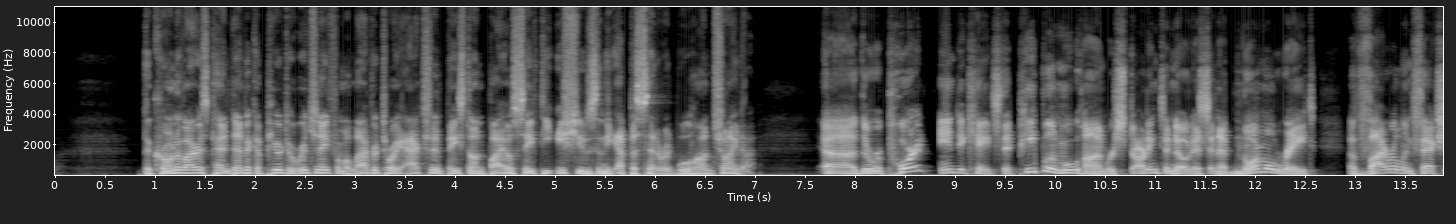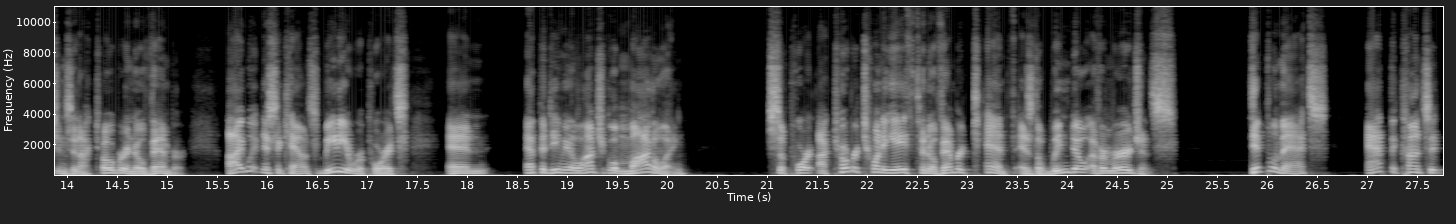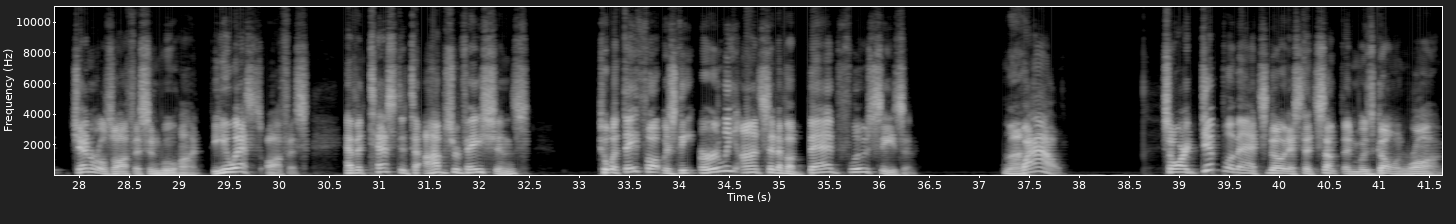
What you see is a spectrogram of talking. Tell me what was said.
The coronavirus pandemic appeared to originate from a laboratory accident based on biosafety issues in the epicenter in Wuhan, China. Uh, the report indicates that people in Wuhan were starting to notice an abnormal rate of viral infections in October and November. Eyewitness accounts, media reports, and epidemiological modeling support October 28th to November 10th as the window of emergence. Diplomats at the Consul General's office in Wuhan, the U.S. office, have attested to observations to what they thought was the early onset of a bad flu season. Wow. So our diplomats noticed that something was going wrong.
